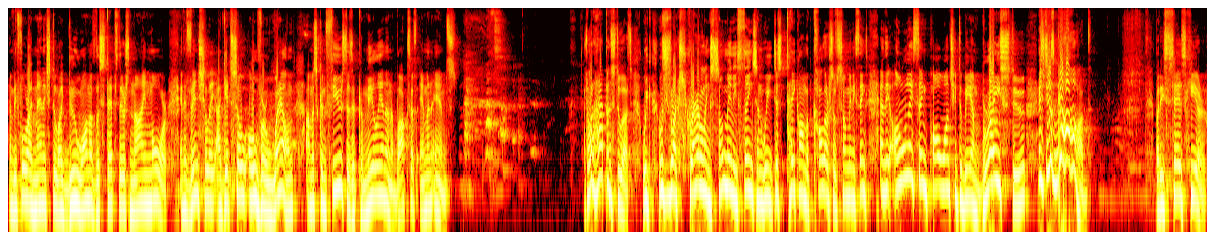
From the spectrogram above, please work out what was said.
And before I manage to like do one of the steps, there's nine more. And eventually I get so overwhelmed, I'm as confused as a chameleon in a box of M&Ms. It's what happens to us. We, we're just like straddling so many things and we just take on the colors of so many things. And the only thing Paul wants you to be embraced to is just God. But he says here,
